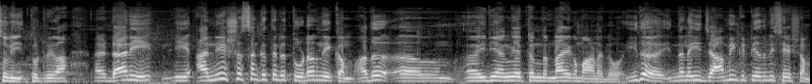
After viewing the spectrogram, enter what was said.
സുവി ഡാനി ഈ അന്വേഷണ സംഘത്തിന്റെ തുടർ നീക്കം അത് ഇനി അങ്ങേറ്റം നിർണായകമാണല്ലോ. ഇത് ഇന്നലെ ഈ ജാമ്യം കിട്ടിയതിന് ശേഷം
